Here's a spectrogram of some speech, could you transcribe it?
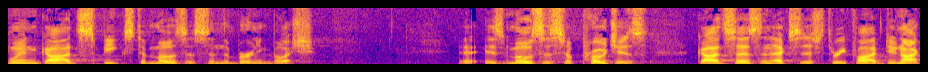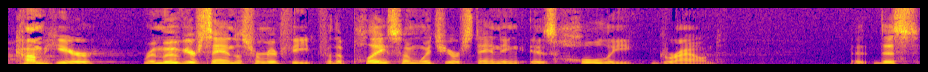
when God speaks to Moses in the burning bush as Moses approaches, God says in Exodus 3 5, Do not come here, remove your sandals from your feet, for the place on which you are standing is holy ground. Uh, this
